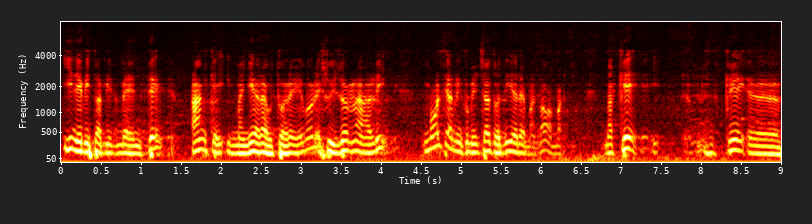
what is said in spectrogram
inevitabilmente, anche in maniera autorevole, sui giornali, molti hanno incominciato a dire ma no, ma, ma che, che eh,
